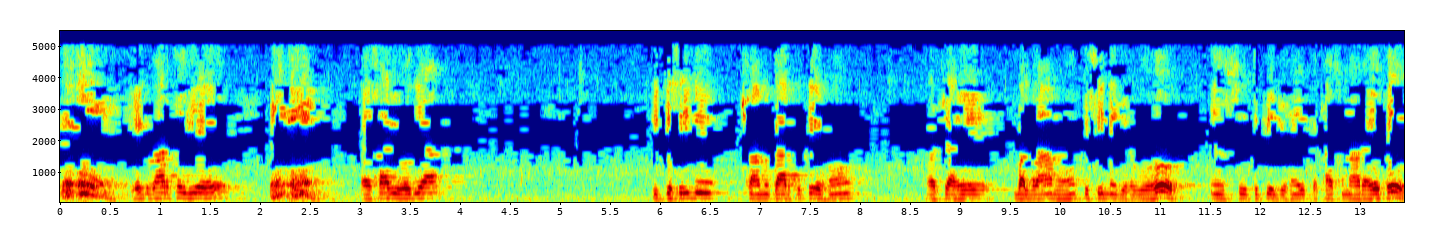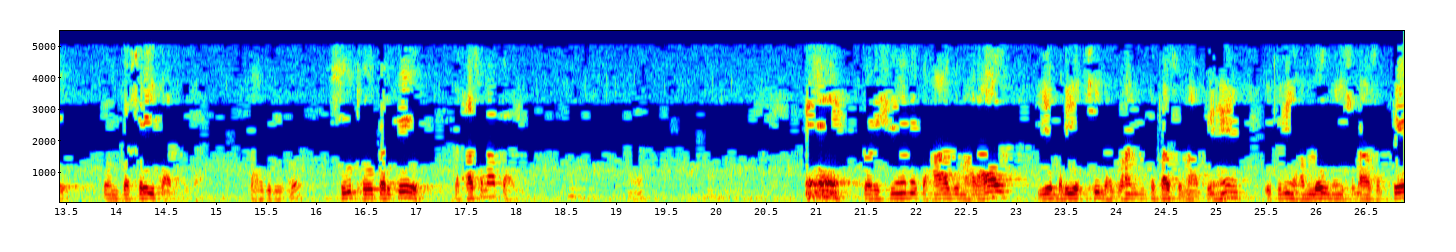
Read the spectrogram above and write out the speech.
एक बार तो ये ऐसा भी हो गया कि किसी ने स्वामी कार्तिकेय हों और चाहे बलराम हो, किसी ने जो है वो हो, इन सूत के जो है कथा सुना रहे थे तो उनका शरीर काट दिया कहा देखो, सूत होकर के कथा सुनाता है। तो ऋषियों ने कहा कि महाराज, ये बड़ी अच्छी भगवान की कथा सुनाते हैं, इतनी हम लोग नहीं सुना सकते,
